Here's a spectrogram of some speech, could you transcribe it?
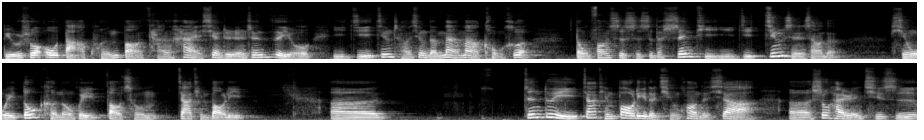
比如说殴打、捆绑、残害、限制人身自由，以及经常性的谩骂、恐吓等方式实施的身体以及精神上的行为，都可能会造成家庭暴力。呃，针对家庭暴力的情况的下，呃，受害人其实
